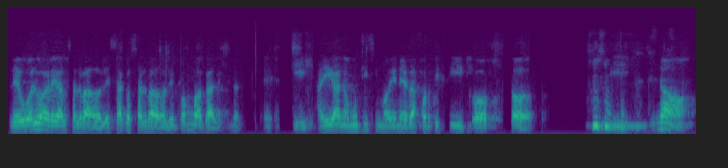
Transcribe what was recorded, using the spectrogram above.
le vuelvo a agregar salvado, le saco salvado, le pongo acá. Eh, y ahí gano muchísimo dinero, la fortifico, todo. Y no,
